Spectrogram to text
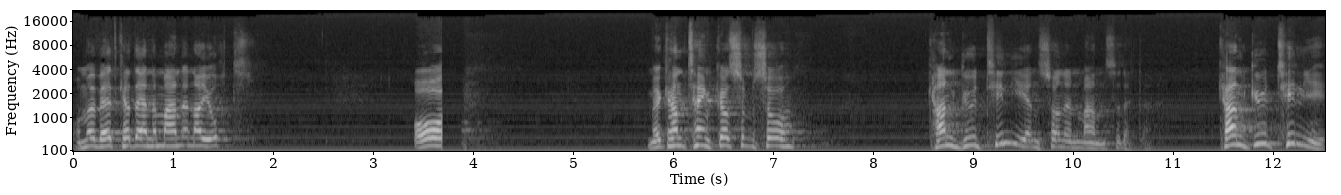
Og vi vet hva denne mannen har gjort. Og vi kan tenke som så Kan Gud tilgi en sånn en mann som dette? Kan Gud tilgi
